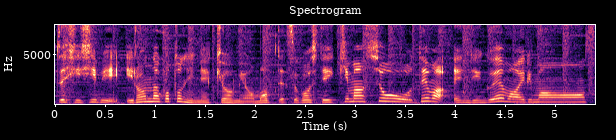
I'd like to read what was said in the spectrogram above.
ぜひ日々いろんなことにね興味を持って過ごしていきましょう。ではエンディングへ参ります。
